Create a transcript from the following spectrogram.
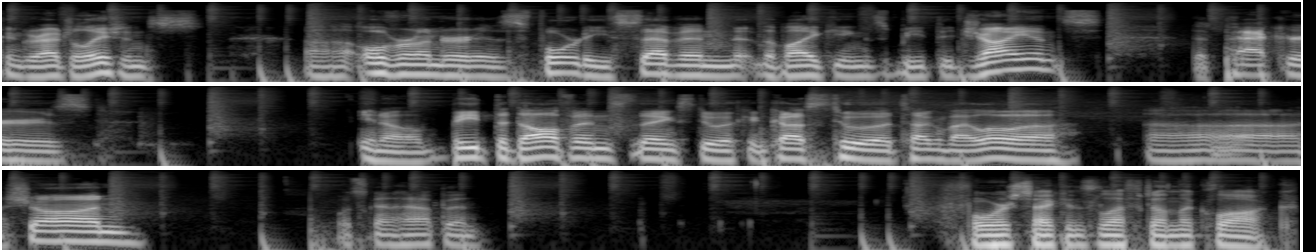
Congratulations. Uh, over under is 47. The Vikings beat the Giants. The Packers, you know, beat the Dolphins thanks to a concussed Tua Tagovailoa. Uh, Shawn, what's gonna happen? Four seconds left on the clock.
